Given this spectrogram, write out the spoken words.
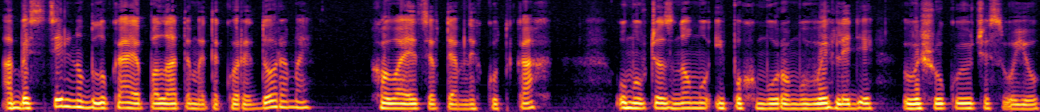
а безцільно блукає палатами та коридорами ховається в темних кутках, у мовчазному і похмурому вигляді, вишукуючи свою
